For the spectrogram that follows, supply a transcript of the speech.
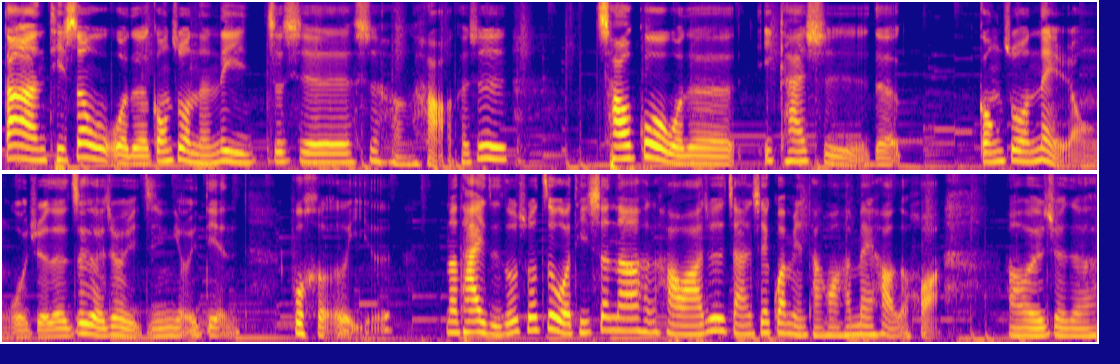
当然提升我的工作能力这些是很好，可是超过我的一开始的。工作内容，我觉得这个就已经有一点不合理了。那他一直都说自我提升啊，很好啊，就是讲一些冠冕堂皇、很美好的话，然后我就觉得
